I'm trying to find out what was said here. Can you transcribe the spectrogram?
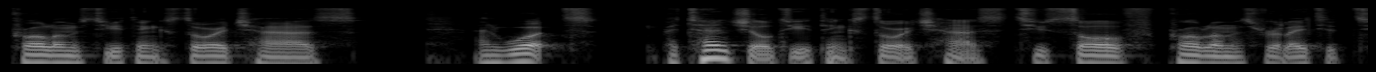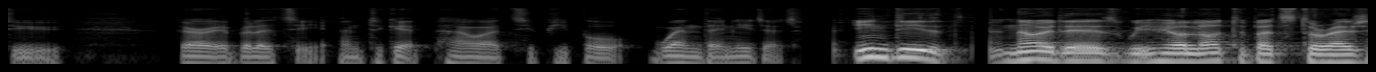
problems do you think storage has? And what potential do you think storage has to solve problems related to variability and to get power to people when they need it? Indeed, nowadays we hear a lot about storage.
